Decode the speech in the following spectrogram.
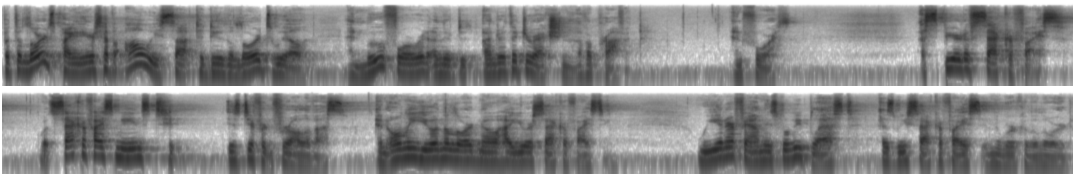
but the Lord's pioneers have always sought to do the Lord's will and move forward under, under the direction of a prophet. And fourth, a spirit of sacrifice. What sacrifice means to, is different for all of us, and only you and the Lord know how you are sacrificing. We and our families will be blessed as we sacrifice in the work of the Lord.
